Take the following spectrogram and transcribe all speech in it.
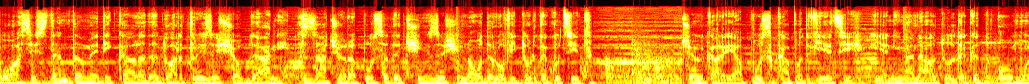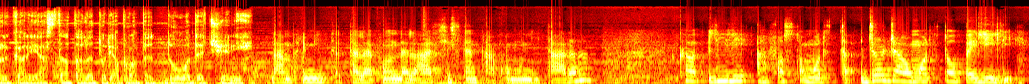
O asistentă medicală de doar 38 de ani zace răpusă de 59 de lovituri de cuțit. Cel care i-a pus capăt vieții e nimeni altul decât omul care i-a stat alături aproape două decenii. Am primit telefon de la asistenta comunitară că Lili a fost omorâtă. George a omorât-o pe Lili.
